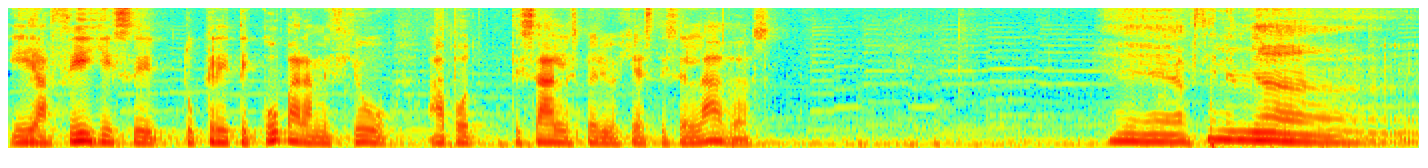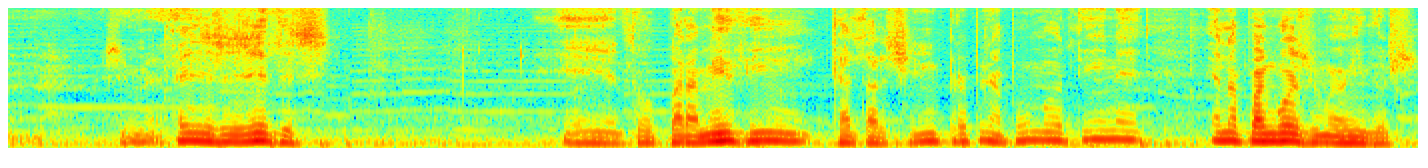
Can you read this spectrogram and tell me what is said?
η αφήγηση του κριτικού παραμυθιού από τις άλλες περιοχές της Ελλάδας; Ε, αυτή είναι μια... θέλει συζήτηση. Ε, το παραμύθι καταρχήν πρέπει να πούμε ότι είναι ένα παγκόσμιο είδος.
